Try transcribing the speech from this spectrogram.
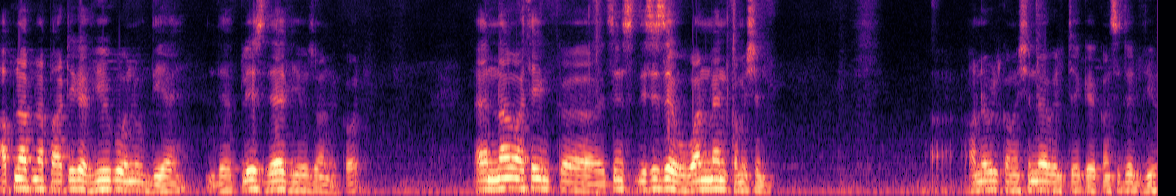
अपना अपना पार्टी का व्यू को उन लोग दिया है। They place their views on record and now I think since this is a one man commission honourable commissioner will take a considered view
